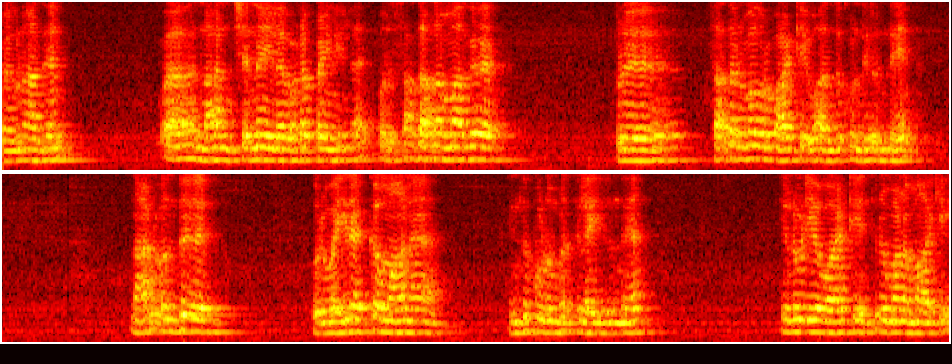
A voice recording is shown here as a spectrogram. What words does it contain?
ரகுநாதன். நான் சென்னையில் வடபழனியில் ஒரு சாதாரணமாக ஒரு சாதாரணமாக ஒரு வாழ்க்கை வாழ்ந்து கொண்டு இருந்தேன் நான் வந்து ஒரு வைரக்கமான இந்து குடும்பத்தில் இருந்தேன். என்னுடைய வாழ்க்கை திருமணமாகி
